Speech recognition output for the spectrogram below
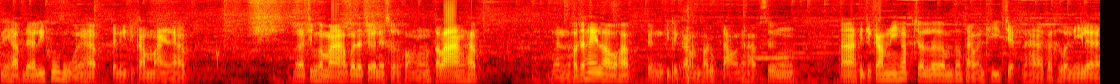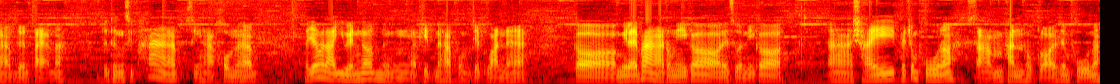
นี่ครับเดลี่คู่หูนะครับ เป็นกิจกรรมใหม่นะครับ เมื่อจิ้มเข้ามาครับก็จะเจอในส่วนของตารางครับ เหมือนเขาจะให้เราครับเป็นกิจกรรมทอลูกเต่านะครับ ซึ่งกิจกรรมนี้ครับจะเริ่มตั้งแต่วันที่ 7 นะฮะก็คือวันนี้เลยนะครับ เดือน8นะจนถึง 15 ครับสิงหาคมนะครับระยะเวลาอีเวนต์ก็ 1 อาทิตย์นะครับ ผม 7 วันนะฮะก็มีอะไรบ้างอะตรงนี้ก็ในส่วนนี้ก็ใช้เพชรชมพูเนาะ3,600เพชรชมพูนะ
